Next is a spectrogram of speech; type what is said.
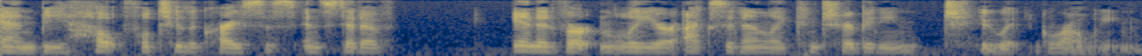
and be helpful to the crisis instead of inadvertently or accidentally contributing to it growing.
